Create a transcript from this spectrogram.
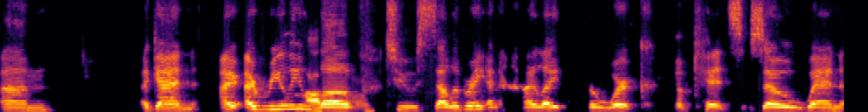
Um, again, I, I really awesome. love to celebrate and highlight the work of kids. So when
